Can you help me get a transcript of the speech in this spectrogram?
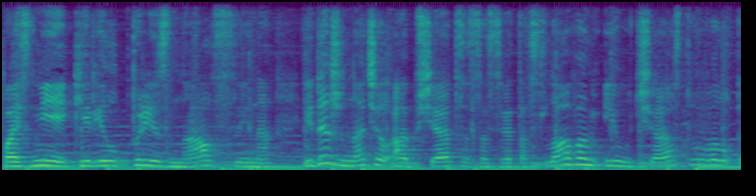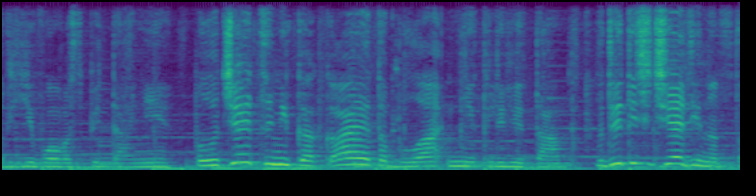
Позднее Кирилл признал сына и даже начал общаться со Святославом и участвовал в его воспитании. Получается, никакая это была не клевета. В 2011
